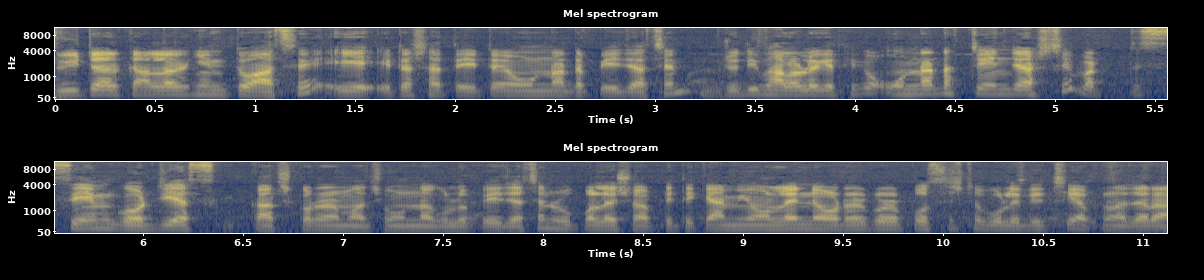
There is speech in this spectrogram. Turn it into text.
দুইটার কালার কিন্তু আছে। এটার সাথে এটা ওড়নাটা পেয়ে যাচ্ছেন। যদি ভালো লেগে থাকে, ওড়নাটা চেঞ্জ আসছে বাট সেম গর্জিয়াস কাজ করার মাঝে ওড়নাগুলো পেয়ে যাচ্ছেন রূপালয় শপটি থেকে। আমি অনলাইনে অর্ডার করার প্রসেসটা বলে দিচ্ছি। আপনারা যারা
